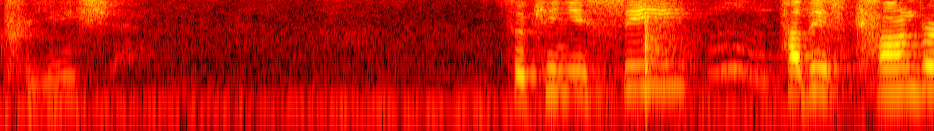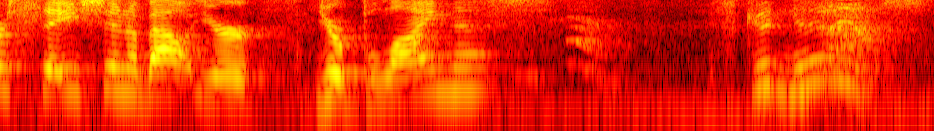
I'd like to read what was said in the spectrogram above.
creation. So, can you see how this conversation about your, your blindness is good news?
